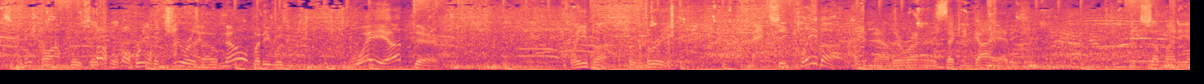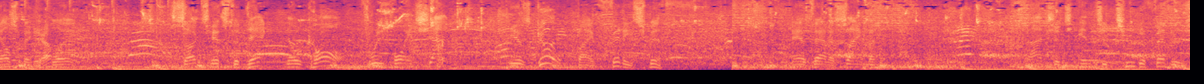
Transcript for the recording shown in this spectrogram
His takeoff was a little oh, premature, though. No, but he was way up there. Kleber for three. Maxi Kleber. And now they're running a second guy at him. Did somebody else make yep. a play? Suggs hits the deck. No call. Three-point shot is good by Finney Smith. Has that assignment. Doncic into two defenders.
